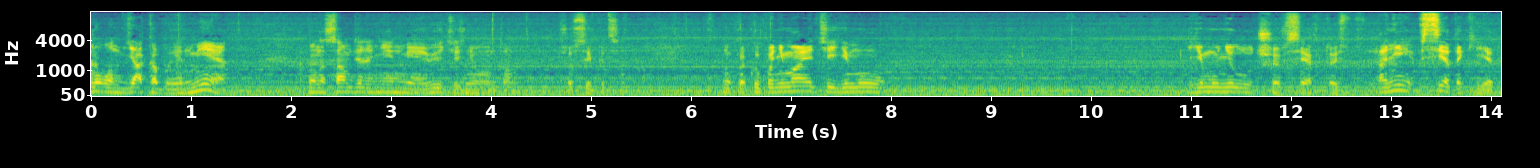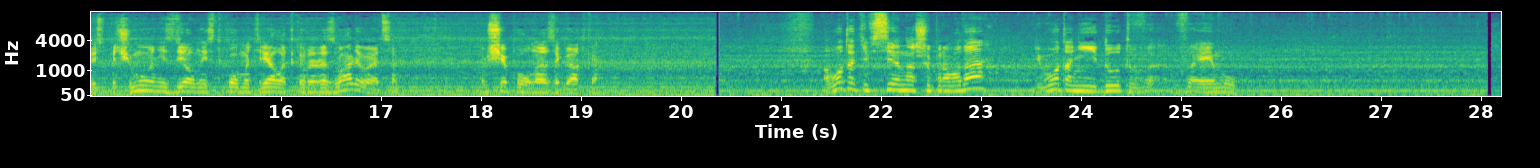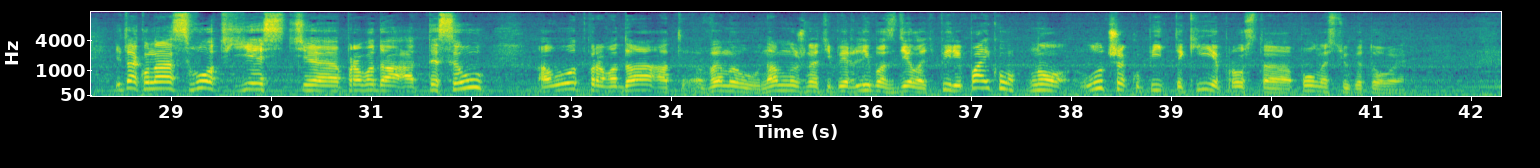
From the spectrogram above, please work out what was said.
Ну, он якобы NME, но на самом деле не инмея. Видите, из него он там все сыпется. Ну, как вы понимаете, ему ему не лучше всех. То есть они все такие. То есть почему они сделаны из такого материала, который разваливается, вообще полная загадка. А вот эти все наши провода, и вот они идут в, в ЭМУ. Итак, у нас вот есть э, провода от ТСУ, а вот провода от ВМУ. Нам нужно теперь либо сделать перепайку, но лучше купить такие просто полностью готовые.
